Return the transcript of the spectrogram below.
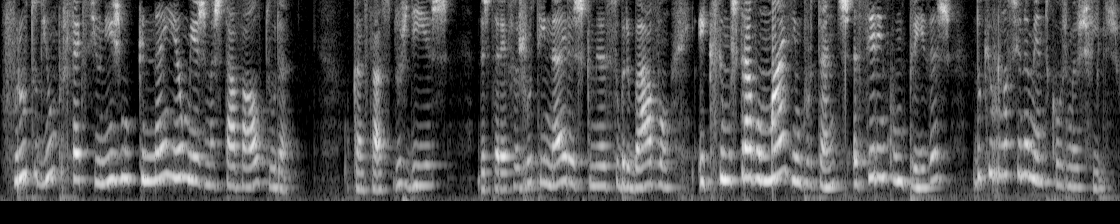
fruto de um perfeccionismo que nem eu mesma estava à altura. O cansaço dos dias, das tarefas rotineiras que me assoberbavam e que se mostravam mais importantes a serem cumpridas do que o relacionamento com os meus filhos.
